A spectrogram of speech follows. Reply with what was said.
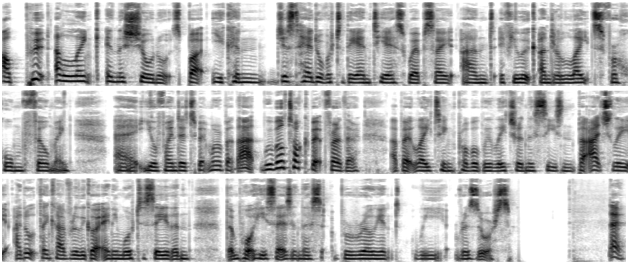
I'll put a link in the show notes, but you can just head over to the NTS website and if you look under lights for home filming, uh, you'll find out a bit more about that. We will talk a bit further about lighting probably later in the season, but actually, I don't think I've really got any more to say than, than what he says in this brilliant wee resource. Now,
